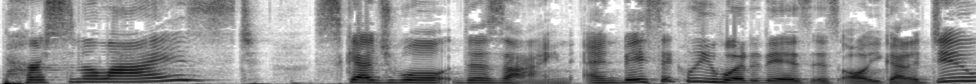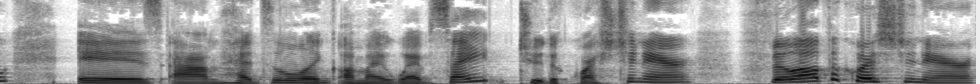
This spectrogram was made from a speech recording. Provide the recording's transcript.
Personalized schedule design. And basically, what it is, is all you got to do is um, head to the link on my website to the questionnaire, fill out the questionnaire,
